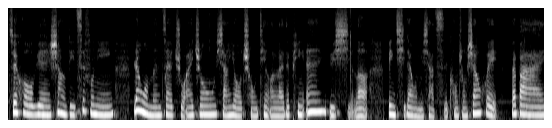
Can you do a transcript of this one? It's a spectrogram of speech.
最后，愿上帝赐福您，让我们在主爱中享有从天而来的平安与喜乐，并期待我们下次空中相会。拜拜。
